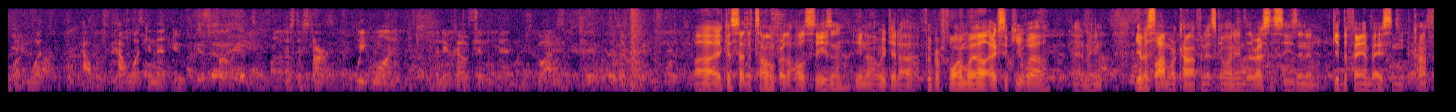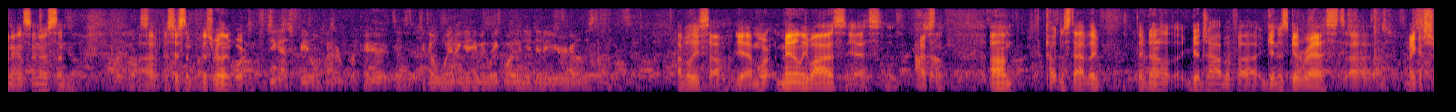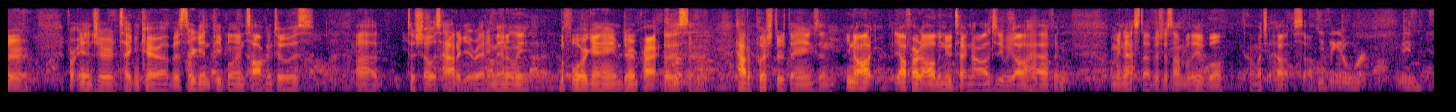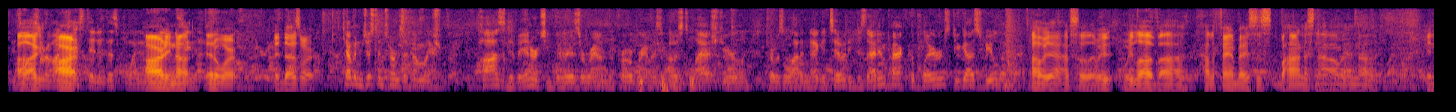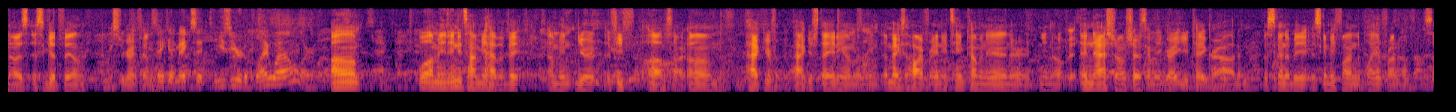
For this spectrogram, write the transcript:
What, what, how, how, what can that do for this program just to start week one with a new coach and, and go out and, and deliver a good performance? Uh, it could set the tone for the whole season. You know, we could uh, if we perform well, execute well. I mean, give us a lot more confidence going into the rest of the season, and give the fan base some confidence in us. And uh, it's just it's really important. Do you guys feel better prepared to, to go win a game in week one than you did a year ago this time? I believe so. Yeah, more mentally wise, yes, so? absolutely. Um, coaching staff, they've they've done a good job of uh, getting us good rest, uh, making sure if we're injured, taking care of us. They're getting people in, talking to us, uh, to show us how to get ready mentally before a game, during practice, and how to push through things. And you know, all, y'all have heard of all the new technology we all have, and I mean that stuff is just unbelievable how much it helps. So. Do you think it'll work? I mean, it's all sort of I- untested at this point. I already haven't know it. it'll work. It does work. Kevin, just in terms of how much positive energy there is around the program as opposed to last year when there was a lot of negativity, does that impact the players? Do you guys feel that? Oh yeah, absolutely. We we love uh, how the fan base is behind us now, and uh, you know it's, it's a good feeling. It's a great feeling. You think it makes it easier to play well, or Well, I mean, anytime you have a big, I mean, you're if you, uh, I'm sorry, um, pack your pack your stadium. I mean, it makes it hard for any team coming in, or you know, in Nashville, I'm sure it's gonna be a great UK crowd, and it's gonna be it's gonna be fun to play in front of. So.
